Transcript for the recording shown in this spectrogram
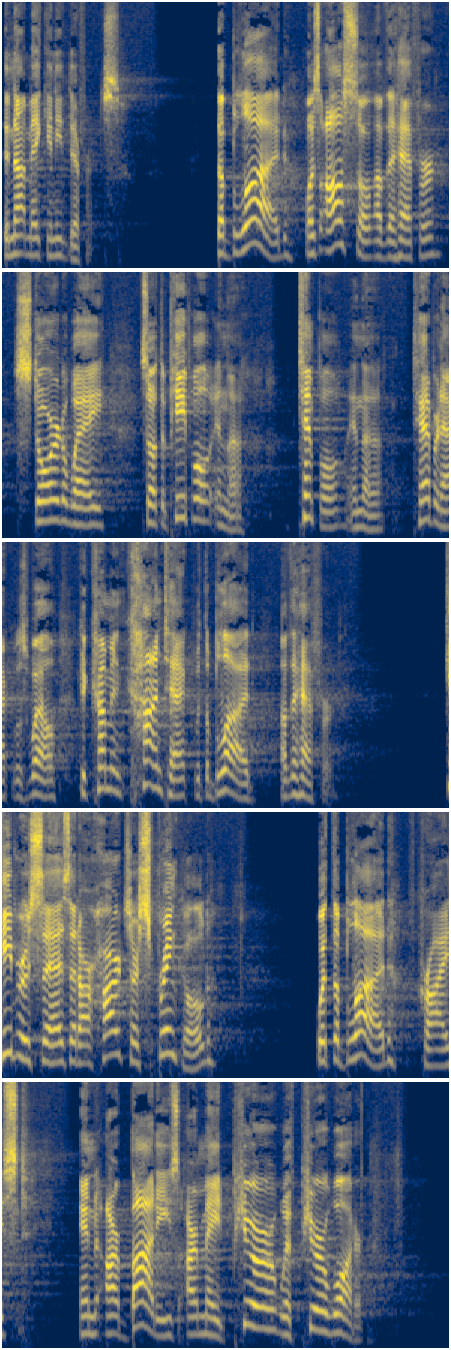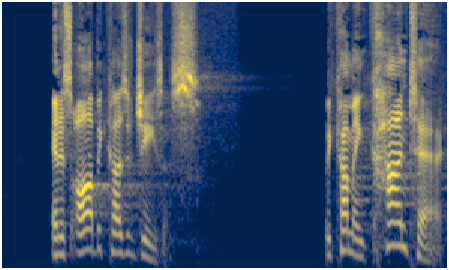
did not make any difference. The blood was also of the heifer stored away so that the people in the temple, in the tabernacle as well, could come in contact with the blood of the heifer. Hebrews says that our hearts are sprinkled with the blood of Christ, and our bodies are made pure with pure water. And it's all because of Jesus. We come in contact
